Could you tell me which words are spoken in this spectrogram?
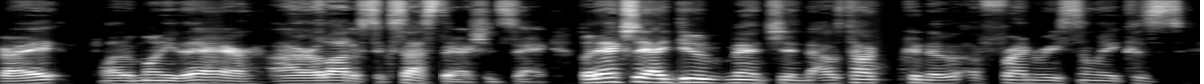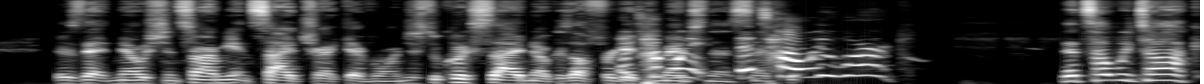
right, a lot of money there, or a lot of success there, I should say. But actually, I do mention I was talking to a friend recently because there's that notion. Sorry, I'm getting sidetracked, everyone. Just a quick side note because I'll forget that's to mention we, this. That's how we work. That's how we talk.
